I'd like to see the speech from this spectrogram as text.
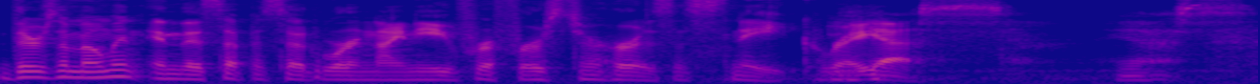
there's a moment in this episode where Nynaeve refers to her as a snake, right? Yes. Yes.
